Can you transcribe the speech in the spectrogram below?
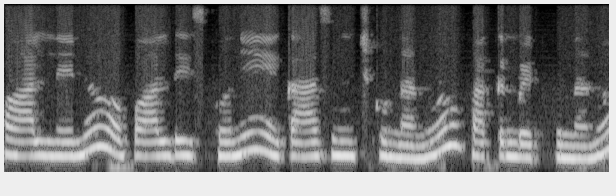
పాలు నేను పాలు తీసుకొని కాసి ఉంచుకున్నాను పక్కన పెట్టుకున్నాను.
